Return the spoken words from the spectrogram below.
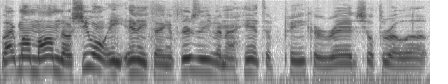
like my mom though, she won't eat anything if there's even a hint of pink or red. She'll throw up.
